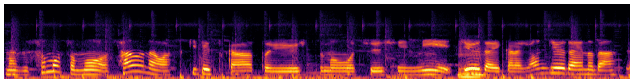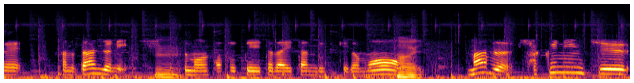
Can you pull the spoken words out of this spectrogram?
まずそもそもサウナは好きですかという質問を中心にうん。10代から40代の男性、あの男女にうん。質問させていただいたんですけども、はい。まず100人中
